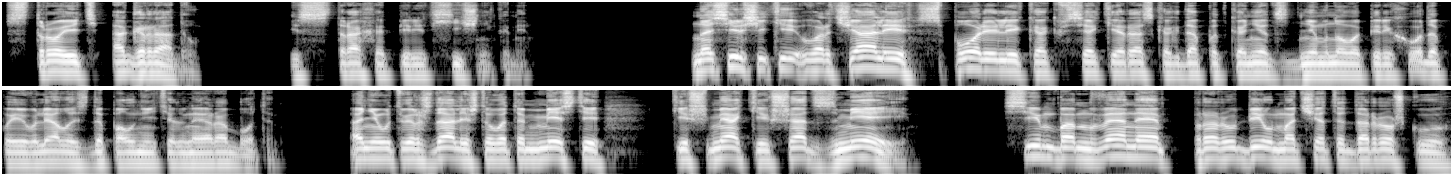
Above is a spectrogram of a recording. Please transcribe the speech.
строить ограду из страха перед хищниками. Носильщики ворчали, спорили, как всякий раз, когда под конец дневного перехода появлялась дополнительная работа. Они утверждали, что в этом месте кишмя кишат змеи. Симбамвене прорубил мачете дорожку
